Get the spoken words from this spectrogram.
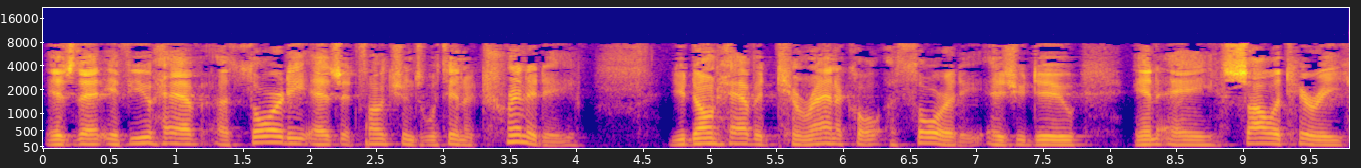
is that if you have authority as it functions within a trinity, you don't have a tyrannical authority as you do in a solitary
